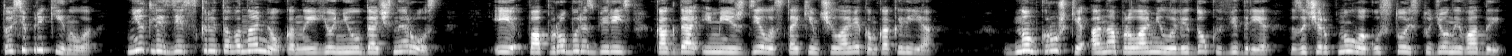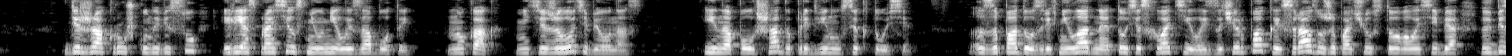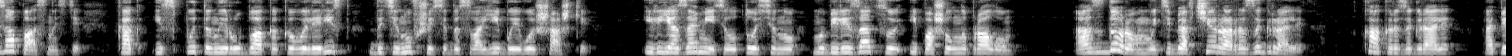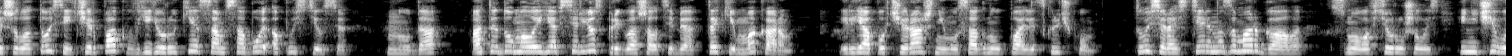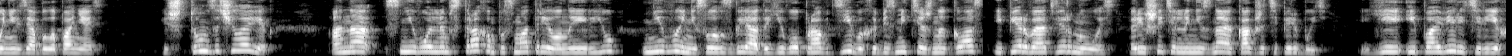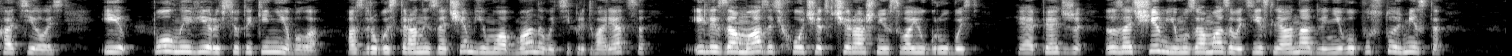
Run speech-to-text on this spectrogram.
Тося прикинула, нет ли здесь скрытого намека на ее неудачный рост, и попробуй разберись, когда имеешь дело с таким человеком, как Илья. Дном кружки она проломила ледок в ведре, зачерпнула густой студеной воды – Держа кружку на весу, Илья спросил с неумелой заботой. «Ну как, не тяжело тебе у нас?» И на полшага придвинулся к Тосе. Заподозрив неладное, Тося схватилась за черпак и сразу же почувствовала себя в безопасности, как испытанный рубака-кавалерист, дотянувшийся до своей боевой шашки. Илья заметил Тосину мобилизацию и пошел на пролом. «А здорово мы тебя вчера разыграли!» «Как разыграли?» Опешила Тося, и черпак в ее руке сам собой опустился. «Ну да. А ты думала, я всерьез приглашал тебя таким макаром?» Илья по-вчерашнему согнул палец крючком. Тося растерянно заморгала. Снова все рушилось, и ничего нельзя было понять. И что он за человек? Она с невольным страхом посмотрела на Илью, не вынесла взгляда его правдивых и безмятежных глаз и первая отвернулась, решительно не зная, как же теперь быть. Ей и поверить Илье хотелось, и полной веры все-таки не было. А с другой стороны, зачем ему обманывать и притворяться? Или замазать хочет вчерашнюю свою грубость? И опять же, зачем ему замазывать, если она для него пустое место?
